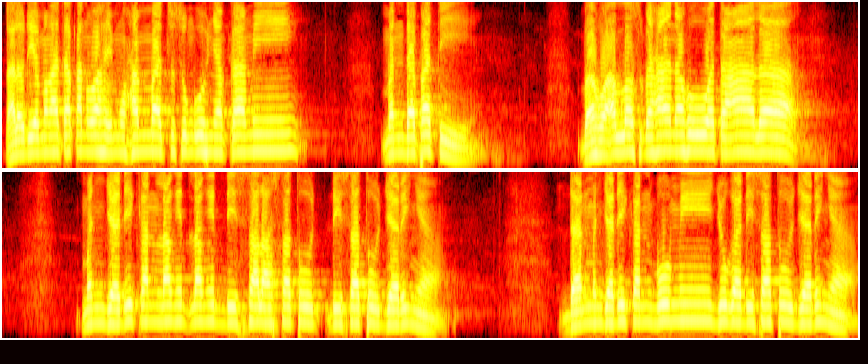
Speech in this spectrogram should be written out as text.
Lalu dia mengatakan, Wahai Muhammad, sesungguhnya kami mendapati bahwa Allah subhanahu wa ta'ala menjadikan langit-langit di salah satu di satu jarinya dan menjadikan bumi juga di satu jarinya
